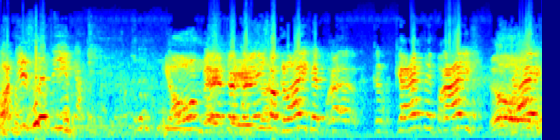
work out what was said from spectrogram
Was ist mit ihm? Ja, Der, der ist doch gleich, Preis. Ja. Gleich.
